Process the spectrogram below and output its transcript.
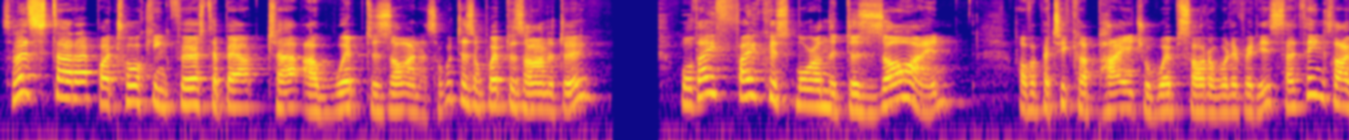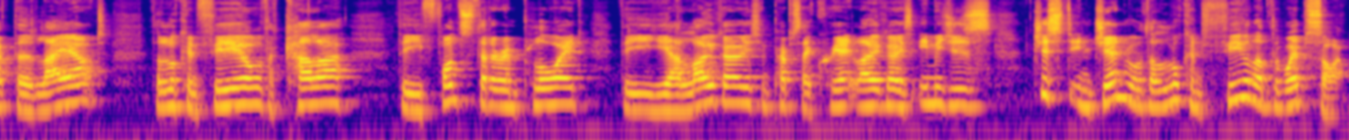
So let's start out by talking first about uh, a web designer. So what does a web designer do? Well they focus more on the design of a particular page or website or whatever it is. So things like the layout, the look and feel, the color, the fonts that are employed, the uh, logos, and perhaps they create logos, images, just in general the look and feel of the website.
